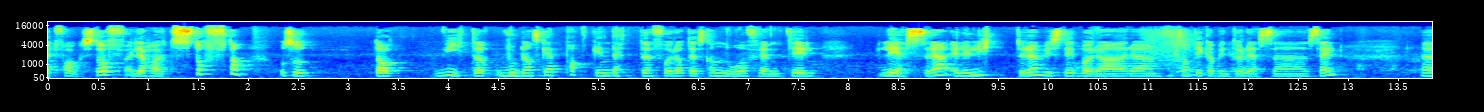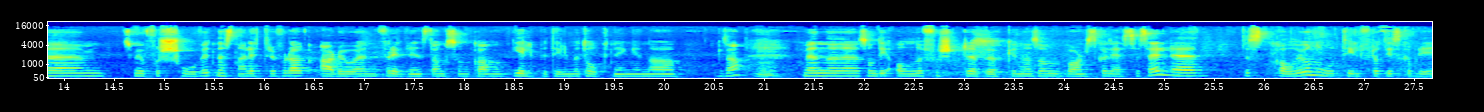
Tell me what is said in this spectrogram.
et fagstoff, eller ha et stoff, da, og så da vite hvordan skal jeg pakke inn dette for at det skal nå frem til lesere, eller lyttere, hvis de bare er, eh, sant, ikke har begynt å lese selv. Um, som jo for så vidt nesten er lettere, for da er det jo en foreldreinstans som kan hjelpe til med tolkningen. og ikke sant? Mm. Men uh, sånn de aller første bøkene som barn skal lese selv, det, det, skal jo noe til for at de skal bli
